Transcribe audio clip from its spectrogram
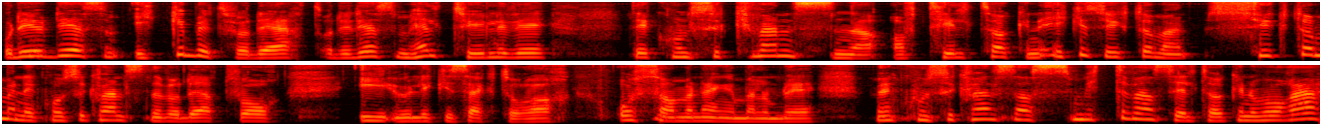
Og Det er jo det som ikke er blitt vurdert, og det er det som helt tydelig vi, det er konsekvensene av tiltakene, ikke sykdommen. Sykdommen er konsekvensene vurdert for i ulike sektorer, og sammenhengen mellom det. Men konsekvensene av smitteverntiltakene våre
